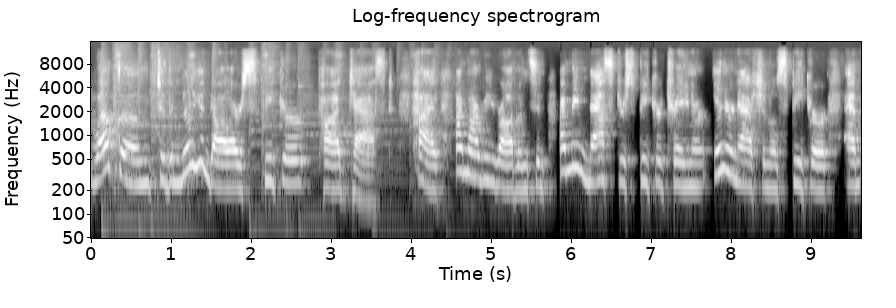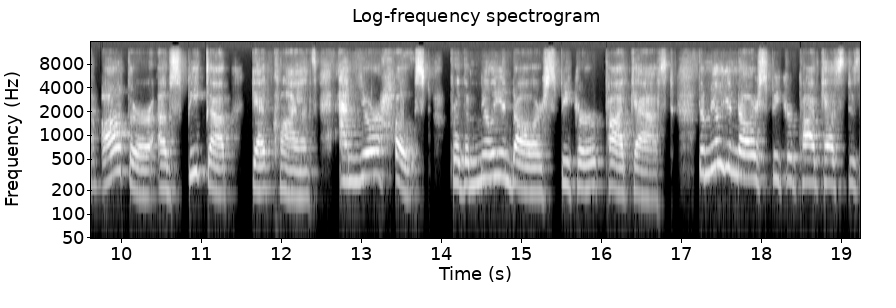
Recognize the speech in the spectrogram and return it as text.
Welcome to the Million Dollar Speaker Podcast. Hi, I'm Arvee Robinson. I'm a master speaker trainer, international speaker, and author of Speak Up, Get Clients, and your host for the Million Dollar Speaker Podcast. The Million Dollar Speaker Podcast is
